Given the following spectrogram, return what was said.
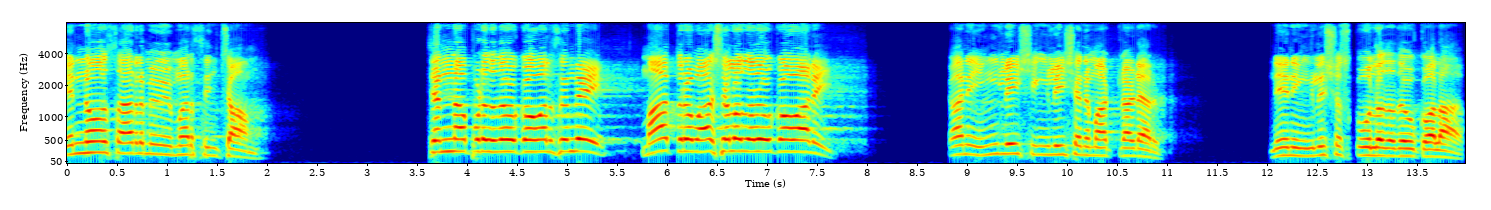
ఎన్నోసార్లు మేము విమర్శించాం. చిన్నప్పుడు చదువుకోవాల్సింది మాతృభాషలో చదువుకోవాలి. కానీ ఇంగ్లీష్ ఇంగ్లీష్ అని మాట్లాడారు. నేను ఇంగ్లీష్ స్కూల్లో చదువుకోవాలా?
